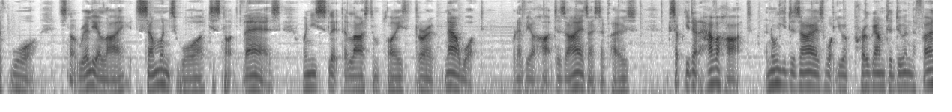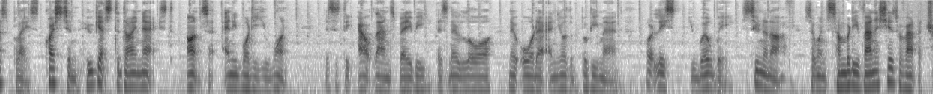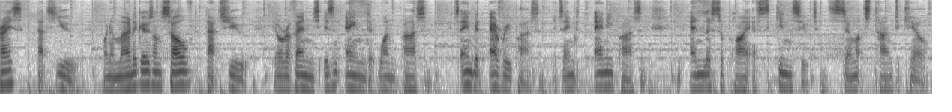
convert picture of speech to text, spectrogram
of war. It's not really a lie, it's someone's war, just not theirs. When you slit the last employee's throat, now what? Whatever your heart desires, I suppose. Except you don't have a heart, and all you desire is what you were programmed to do in the first place. Question, who gets to die next? Answer, anybody you want. This is the Outlands, baby. There's no law, no order, and you're the boogeyman. Or at least you will be, soon enough. So when somebody vanishes without a trace, that's you. When a murder goes unsolved, that's you. Your revenge isn't aimed at one person. It's aimed at every person. It's aimed at any person. An endless supply of skin suits and so much time to kill.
